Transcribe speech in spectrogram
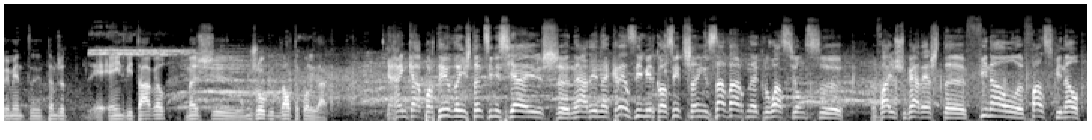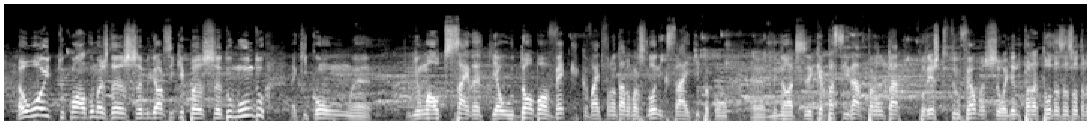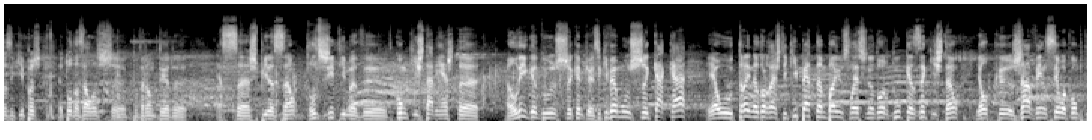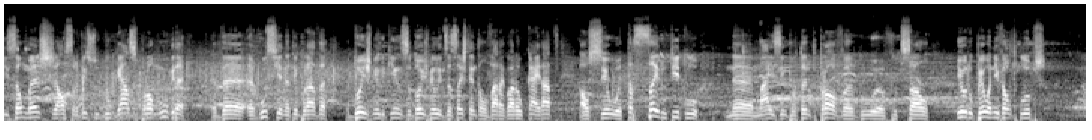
obviamente estamos a, é, é, inevitável, mas uh, um jogo de alta qualidade. Arranca a partida, instantes iniciais na Arena Krezimir Kosic em Zadar, na Croácia, onde se vai jogar esta final, fase final, a 8, com algumas das melhores equipas do mundo, aqui com uh, um outsider que é o Dobovec, que vai defrontar o Barcelona e que será a equipa com uh, menor capacidade para lutar por este troféu, mas olhando para todas as outras equipas, todas elas uh, poderão ter essa aspiração legítima de, de conquistarem esta a Liga dos Campeões. Aqui vemos Kaká, é o treinador desta equipa, é também o selecionador do Cazaquistão, ele que já venceu a competição, mas ao serviço do Gazprom Ugra da Rússia na temporada 2015-2016. Tenta levar agora o Kairat ao seu terceiro título na mais importante prova do futsal europeu a nível de clubes.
